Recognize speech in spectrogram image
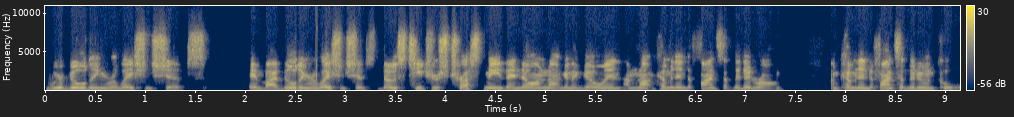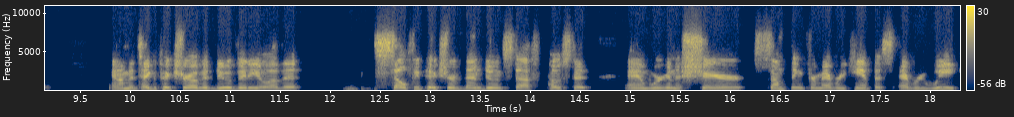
we're building relationships. And by building relationships, those teachers trust me. They know I'm not going to go in, I'm not coming in to find something they did wrong. I'm coming in to find something they're doing cool and I'm going to take a picture of it, do a video of it, selfie picture of them doing stuff, post it. and we're going to share something from every campus every week.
